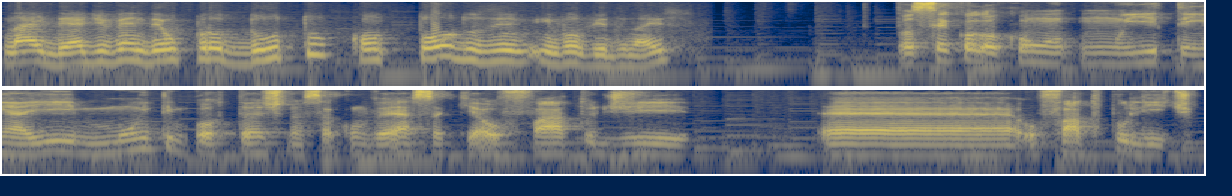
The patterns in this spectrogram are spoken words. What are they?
na ideia de vender o produto com todos envolvidos, não é isso? Você colocou um, um item aí muito importante nessa conversa, que é o fato de é, o fato político.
